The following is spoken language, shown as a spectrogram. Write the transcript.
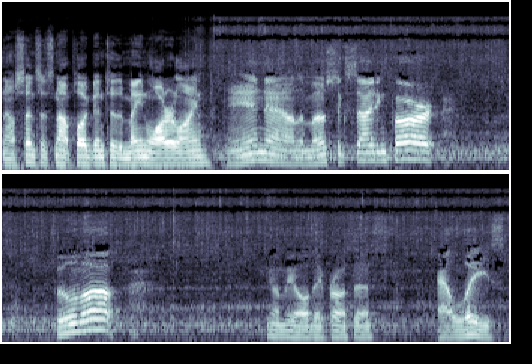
Now, since it's not plugged into the main water line, and now the most exciting part. Fill them up. It's gonna be all day process. At least.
